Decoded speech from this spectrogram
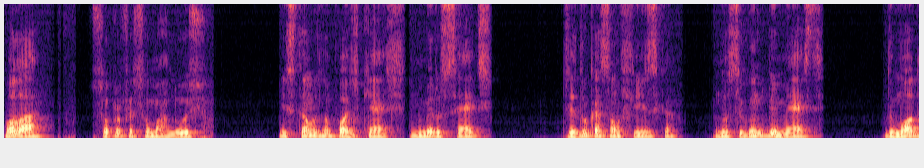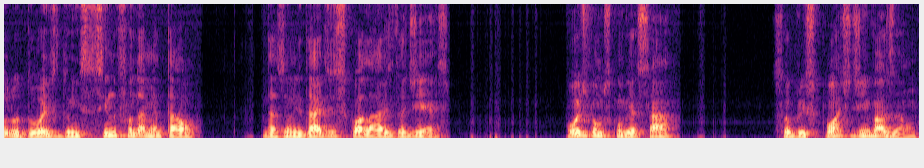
Olá, sou o professor Marlúcio. Estamos no podcast número 7 de Educação Física, no segundo bimestre do módulo 2 do Ensino Fundamental das Unidades Escolares da DIESP. Hoje vamos conversar sobre o esporte de invasão.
